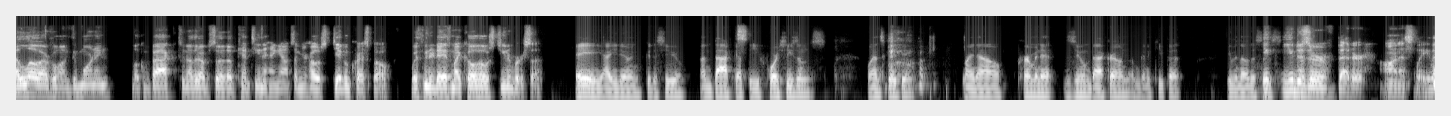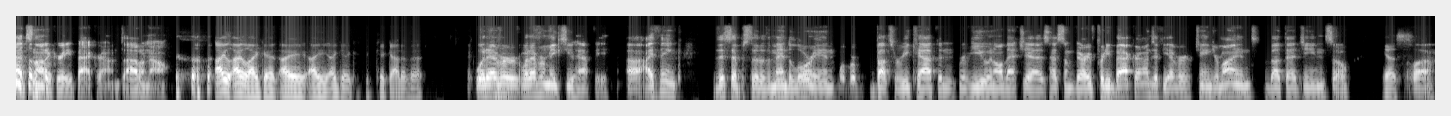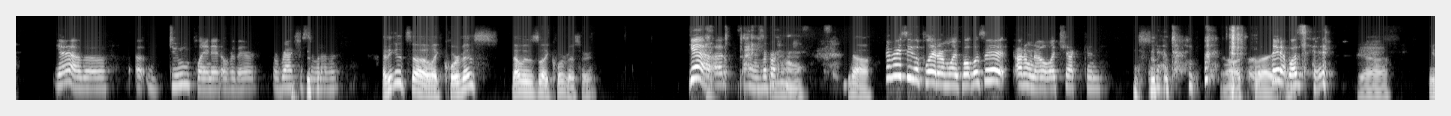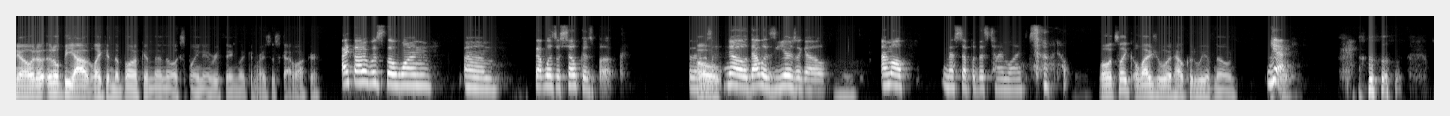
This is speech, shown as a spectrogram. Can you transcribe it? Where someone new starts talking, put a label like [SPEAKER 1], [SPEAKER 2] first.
[SPEAKER 1] Hello, everyone. Good morning. Welcome back to another episode of Cantina Hangouts. I'm your host, Diego Crespo. With me today is my co-host, Universa.
[SPEAKER 2] Hey, how you doing? Good to see you. I'm back at the Four Seasons landscaping. My now permanent Zoom background. I'm gonna keep it, even though this
[SPEAKER 1] You,
[SPEAKER 2] is.
[SPEAKER 1] you deserve better, honestly. That's not a great background. I don't know.
[SPEAKER 2] I I like it. I I, I get a kick out of it.
[SPEAKER 1] Whatever, whatever makes you happy. Uh, I think this episode of The Mandalorian, what we're about to recap and review and all that jazz, has some very pretty backgrounds. If you ever change your mind about that, Gene, so
[SPEAKER 2] Yes.
[SPEAKER 1] uh,
[SPEAKER 3] Yeah, the uh, Dune planet over there, Arrakis or whatever.
[SPEAKER 2] I think it's uh like Corvus. That was like Corvus, right?
[SPEAKER 3] Yeah, I, don't- I don't remember. Whenever
[SPEAKER 1] know.
[SPEAKER 2] Yeah.
[SPEAKER 3] I see the planet, I'm like, what was it? I don't know. I check and
[SPEAKER 2] no, it's all right.
[SPEAKER 3] planet was it?
[SPEAKER 2] Yeah. You know, it'll it'll be out like in the book, and then they'll explain everything, like in Rise of Skywalker.
[SPEAKER 3] I thought it was the one um, that was Ahsoka's book. But then I was like,
[SPEAKER 2] Oh.
[SPEAKER 3] no, that was years ago.
[SPEAKER 2] Mhm.
[SPEAKER 3] I'm all messed up with this timeline. So I don't...
[SPEAKER 2] Well, it's like Elijah Wood. How could we have known?
[SPEAKER 3] yeah,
